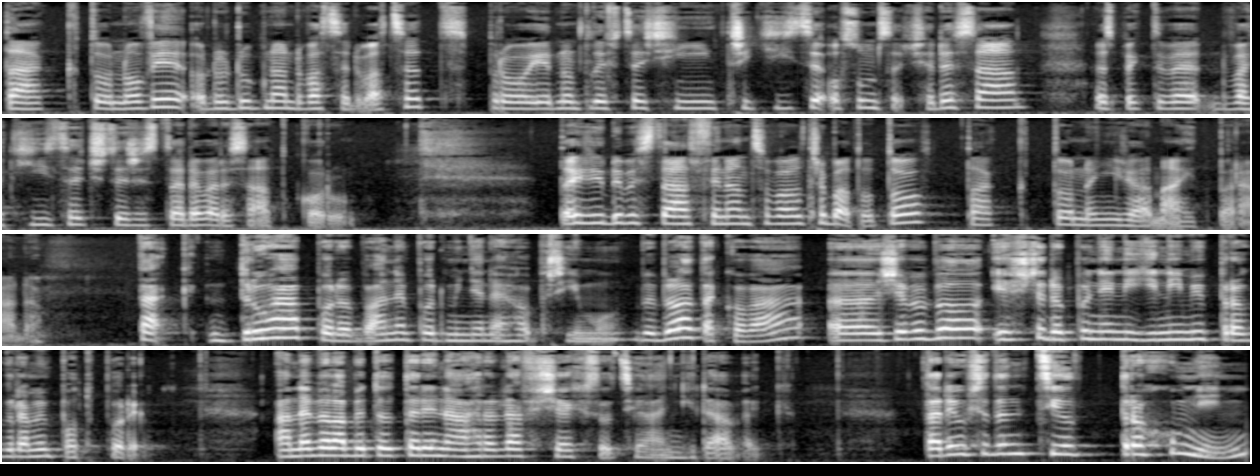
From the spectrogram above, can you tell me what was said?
tak to nově od dubna 2020 pro jednotlivce činí 3860, respektive 2490 korun. Takže kdyby stát financoval třeba toto, tak to není žádná hitparáda. Tak, druhá podoba nepodmíněného příjmu by byla taková, eh, že by byl ještě doplněný jinými programy podpory. A nebyla by to tedy náhrada všech sociálních dávek. Tady už se ten cíl trochu mění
